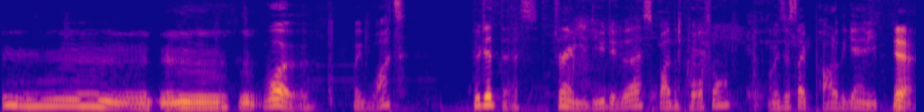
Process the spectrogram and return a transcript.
Nice. Mm-hmm. Whoa! Wait, what? Who did this? Dream, did you do this by the portal, or is this like part of the game? You... Yeah.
